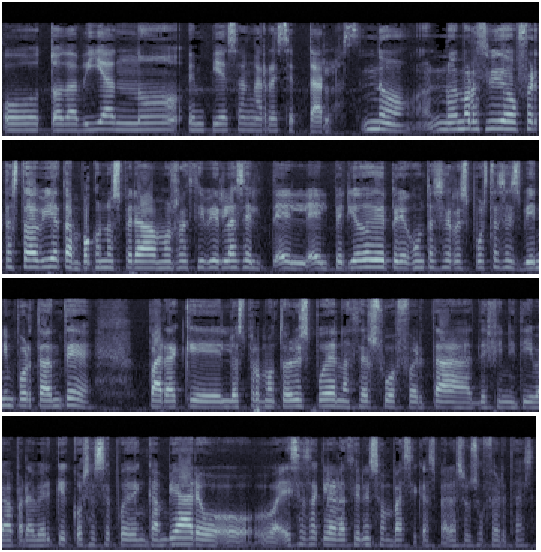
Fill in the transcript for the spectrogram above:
o todavía no empiezan a receptarlas? No, no hemos recibido ofertas todavía, tampoco no esperábamos recibirlas. El, el, periodo de preguntas y respuestas es bien importante para que los promotores puedan hacer su oferta definitiva, para ver qué cosas se pueden cambiar o, esas aclaraciones son básicas para sus ofertas.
